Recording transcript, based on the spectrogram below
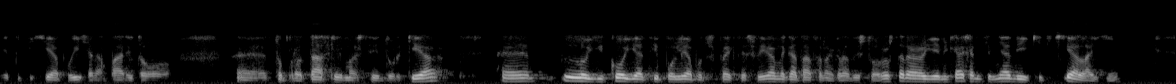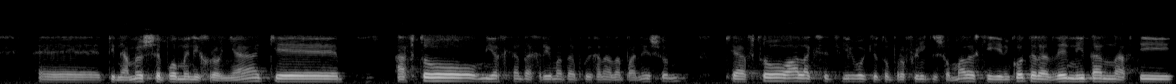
επιτυχία που είχε να πάρει το, ε, το πρωτάθλημα στην Τουρκία. Ε, λογικό γιατί πολλοί από τους παίκτες φύγαν, δεν κατάφεραν να κρατήσει το ρόστερα, γενικά είχαν και μια διοικητική αλλαγή ε, την αμέσως επόμενη χρονιά και αυτό μειώθηκαν τα χρήματα που είχαν να δαπανίσουν και αυτό άλλαξε λίγο και το προφίλ της ομάδας και γενικότερα δεν ήταν αυτή,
